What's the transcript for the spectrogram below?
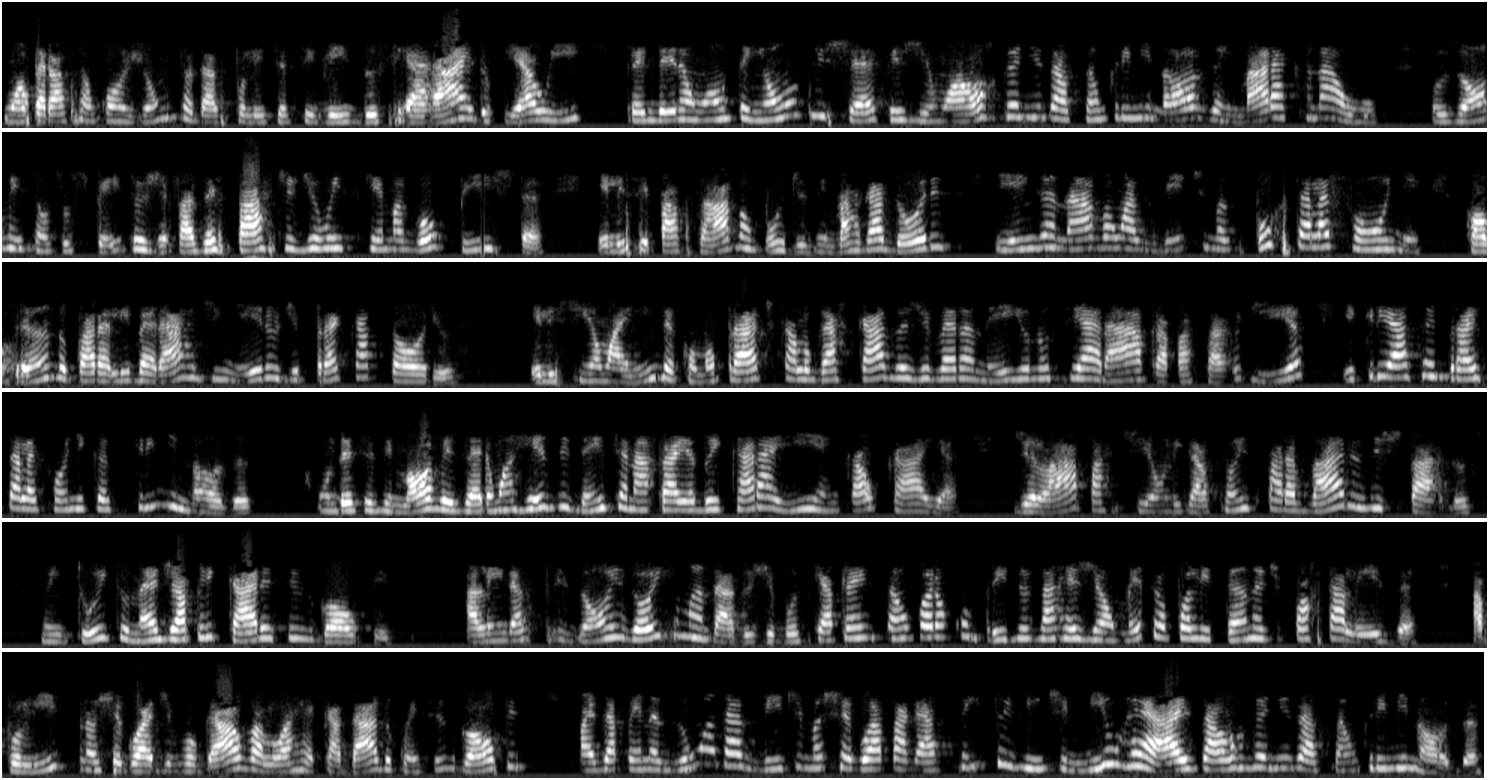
Uma operação conjunta das polícias civis do Ceará e do Piauí prenderam ontem 11 chefes de uma organização criminosa em Maracanaú. Os homens são suspeitos de fazer parte de um esquema golpista. Eles se passavam por desembargadores e enganavam as vítimas por telefone, cobrando para liberar dinheiro de precatórios. Eles tinham ainda como prática alugar casas de veraneio no Ceará para passar o dia e criar centrais telefônicas criminosas. Um desses imóveis era uma residência na praia do Icaraí, em Calcaia. De lá partiam ligações para vários estados, no intuito né, de aplicar esses golpes. Além das prisões, oito mandados de busca e apreensão foram cumpridos na região metropolitana de Fortaleza. A polícia não chegou a divulgar o valor arrecadado com esses golpes, mas apenas uma das vítimas chegou a pagar 120 mil reais à organização criminosa.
